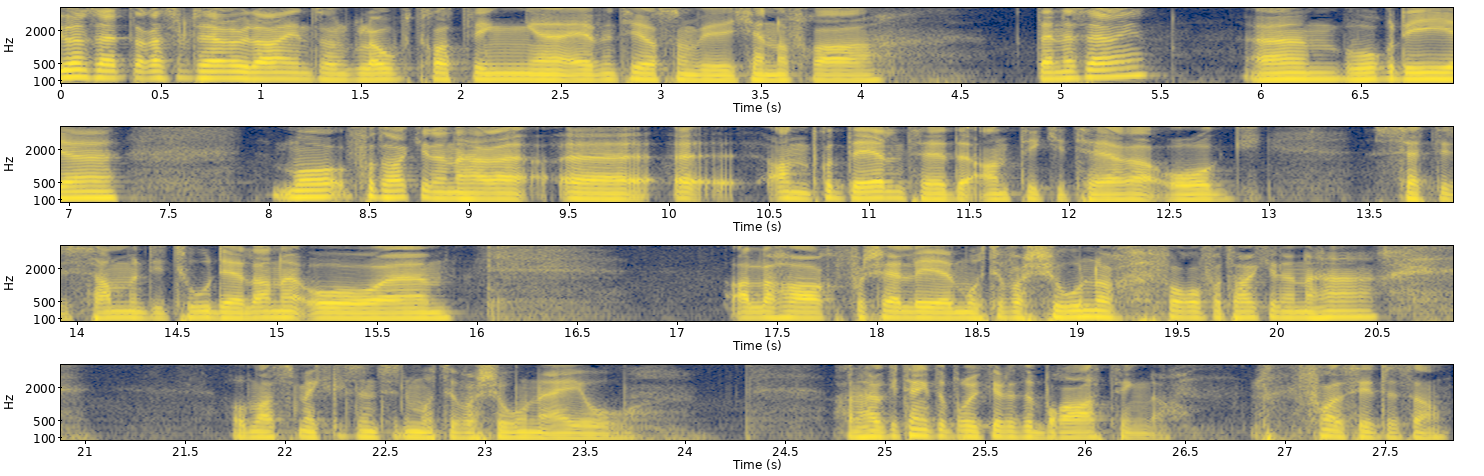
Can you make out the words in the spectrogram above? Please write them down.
Uansett, det resulterer jo da i en sånn globetrotting-eventyr som vi kjenner fra denne serien. Um, hvor de uh, må få tak i denne her uh, uh, andre delen til det antikitera og sette sammen de to delene, og eh, alle har forskjellige motivasjoner for å få tak i denne her. Og Mats Mikkelsen sin motivasjon er jo Han har jo ikke tenkt å bruke det til bra ting, da, for å si det sånn.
